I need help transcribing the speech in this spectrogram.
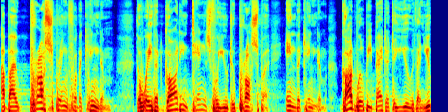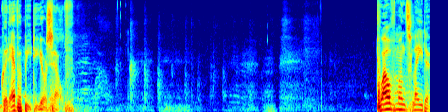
about prospering for the kingdom, the way that God intends for you to prosper in the kingdom, God will be better to you than you could ever be to yourself. Twelve months later,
